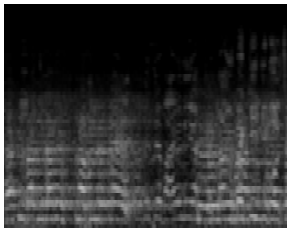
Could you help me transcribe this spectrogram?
ফাঁসিবাদী কি কি বলছে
